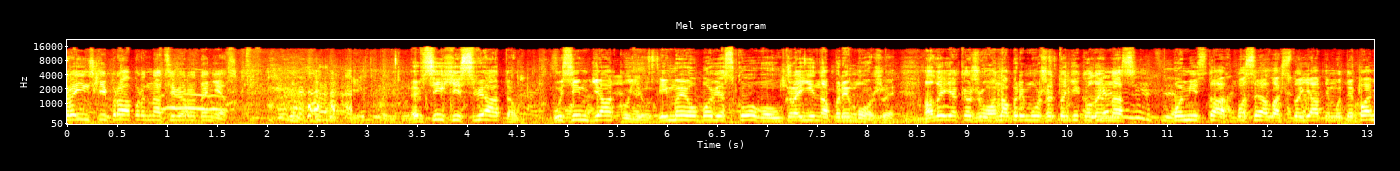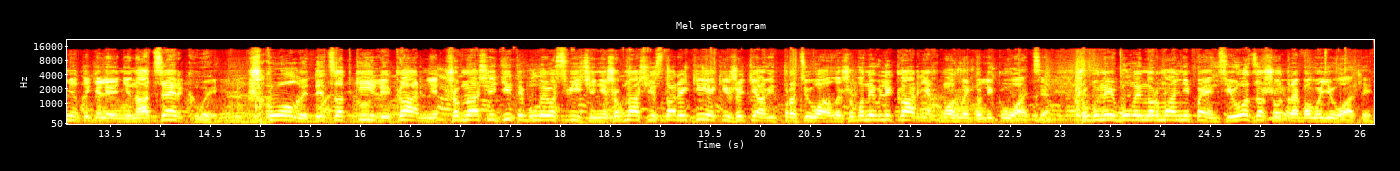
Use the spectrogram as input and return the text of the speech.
Український прапор на Сєвєродонецьк. Всіх із святом, усім дякую, і ми обов'язково Україна переможе. Але я кажу, вона переможе тоді, коли в нас по містах, по селах стоятимуть не пам'ятники Леніна, а церкви, школи, дитсадки, лікарні, щоб наші діти були освічені, щоб наші старики, які життя відпрацювали, щоб вони в лікарнях могли полікуватися, щоб у них були нормальні пенсії. От за що треба воювати.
